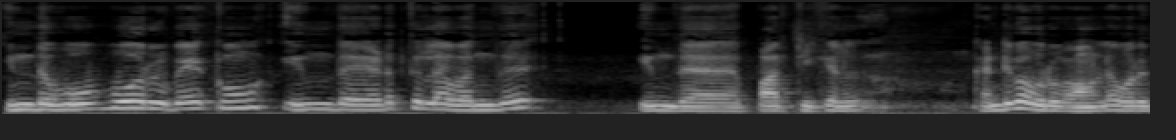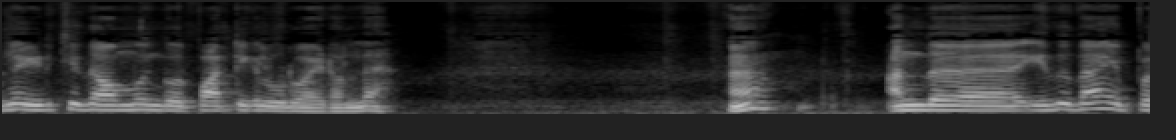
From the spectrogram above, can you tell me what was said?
இந்த ஒவ்வொரு வேக்கும் இந்த இடத்துல வந்து இந்த பார்ட்டிக்கல் கண்டிப்பாக உருவாகும்ல. ஒரு இதில் இடிச்சுதாகவும் இங்கே ஒரு பார்ட்டிக்கல் உருவாயிடும்ல. ஆ? அந்த இதுதான் இப்போ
